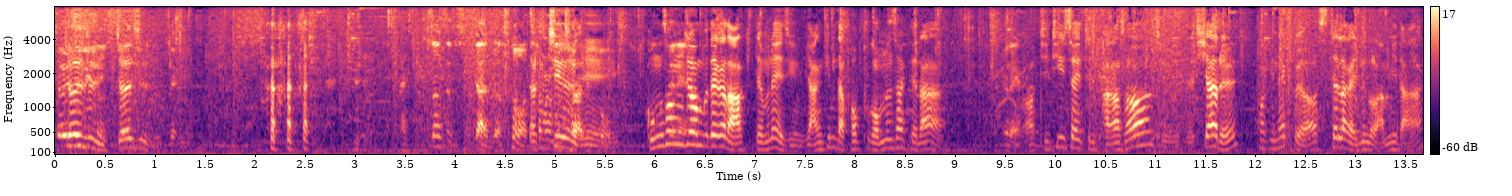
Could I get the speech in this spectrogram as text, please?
쩔, 쩔슬리 선수. 쩔슬리 아, 부산도 진짜 안 좋아서 딱 지금. 예. 공성지원 부대가 나왔기 때문에 지금 양 팀 다 버프가 없는 상태라 그래. 어, DT 사이트를 박아서 지금 이제 시야를 확인했고요. 스텔라가 있는 걸 압니다.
